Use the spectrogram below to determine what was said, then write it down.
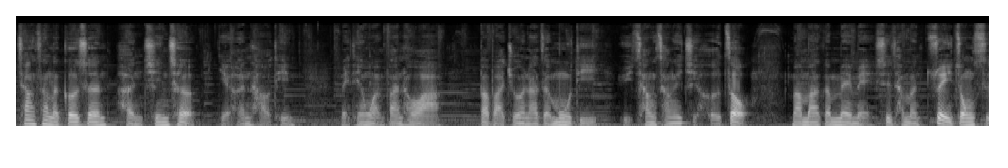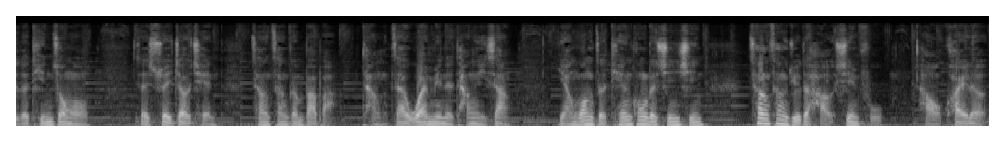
唱唱的歌声很清澈，也很好听。每天晚饭后啊，爸爸就会拿着木笛与唱唱一起合奏。妈妈跟妹妹是他们最忠实的听众哦。在睡觉前，唱唱跟爸爸躺在外面的躺椅上，仰望着天空的星星。唱唱觉得好幸福，好快乐。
